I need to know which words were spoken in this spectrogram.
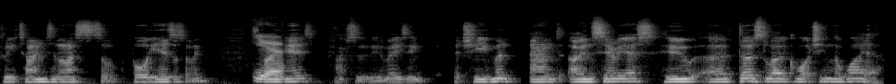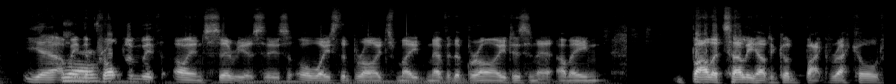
three times in the last sort of four years or something. Yeah. Five years. Absolutely amazing achievement. And Iron Sirius, who uh, does like watching The Wire. Yeah, I mean, the problem with Iron Sirius is always the bridesmaid, never the bride, isn't it? I mean, Balotelli had a good back record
